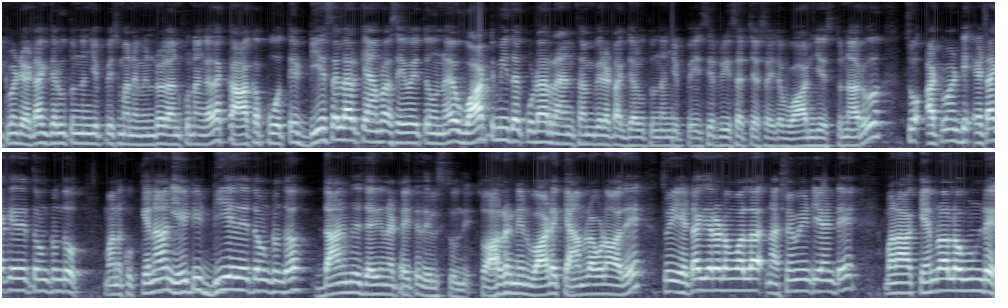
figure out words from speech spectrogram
ఇటువంటి అటాక్ జరుగుతుందని చెప్పేసి మనం ఇన్ని రోజులు అనుకున్నాం కదా. కాకపోతే డిఎస్ఎల్ఆర్ కెమెరాస్ ఏవైతే ఉన్నాయో వాటి మీద కూడా ర్యాన్సమ్ వేర్ అటాక్ జరుగుతుందని చెప్పేసి రీసెర్చర్స్ అయితే వార్న్ చేస్తున్నారు. సో అటువంటి అటాక్ ఏదైతే ఉంటుందో మనకు కెనాన్ ఎయిటీ డి ఏదైతే ఉంటుందో దాని మీద జరిగినట్టయితే తెలుస్తుంది. సో ఆల్రెడీ నేను వాడే కెమెరా కూడా అదే. సో ఈ అటాక్ జరగడం వల్ల నష్టం ఏంటి అంటే మన కెమెరాలో ఉండే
